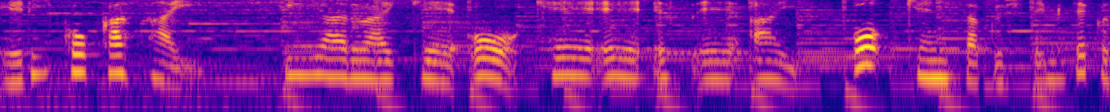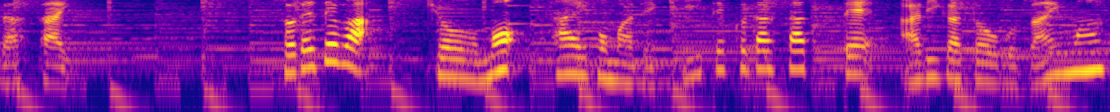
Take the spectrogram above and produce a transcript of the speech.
エリコ火災。ERIKOKASAI を検索してみてください。それでは今日も最後まで聞いてくださってありがとうございます。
